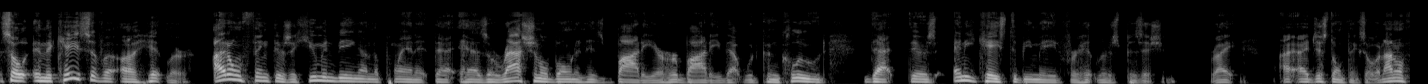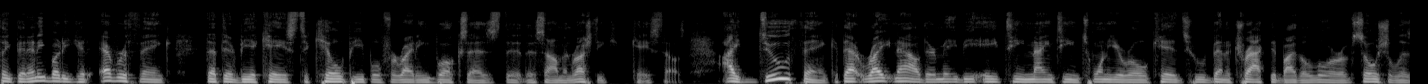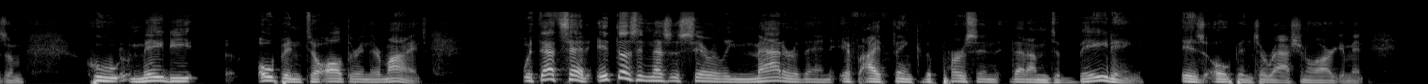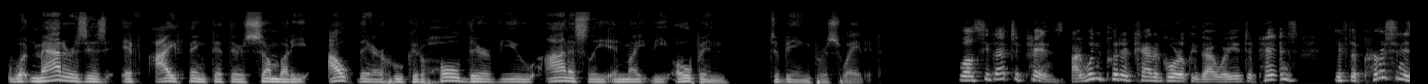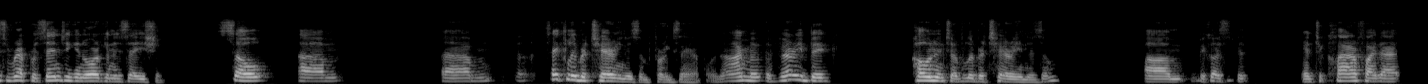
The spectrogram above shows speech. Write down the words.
So, in the case of a, a Hitler, I don't think there's a human being on the planet that has a rational bone in his body or her body that would conclude that there's any case to be made for Hitler's position, right? I, I, just don't think so. And I don't think that anybody could ever think that there'd be a case to kill people for writing books, as the, the Salman Rushdie case tells. I do think that right now there may be 18, 19, 20 year old kids who've been attracted by the lure of socialism who may be open to altering their minds with that said, it doesn't necessarily matter then if I think the person that I'm debating is open to rational argument. What matters is if I think that there's somebody out there who could hold their view honestly and might be open to being persuaded. Well, see, that depends. I wouldn't put it categorically that way. It depends if the person is representing an organization. So, um, um, take libertarianism, for example. Now, I'm a, a very big opponent of libertarianism um, because, it, and to clarify that,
